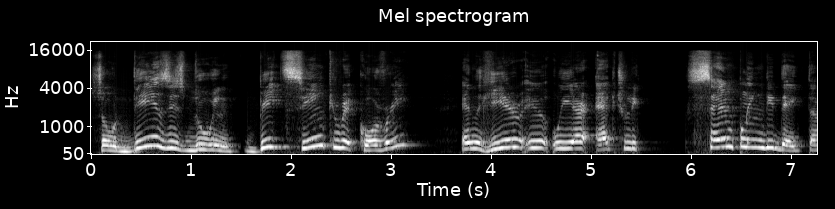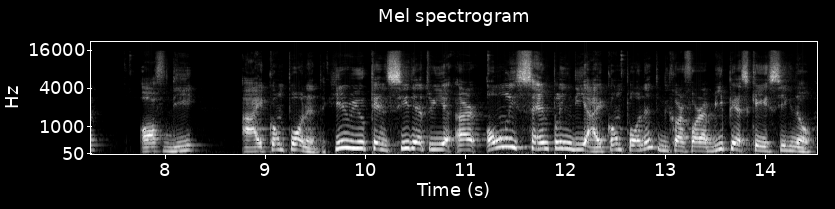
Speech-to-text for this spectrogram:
So this is doing BitSync recovery and here we are actually sampling the data of the I component. Here you can see that we are only sampling the I component because for a BPSK signal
